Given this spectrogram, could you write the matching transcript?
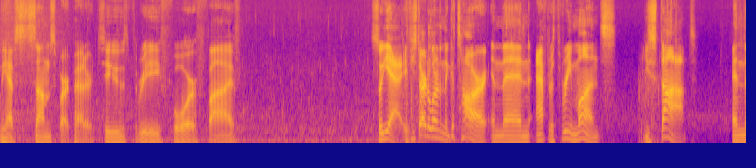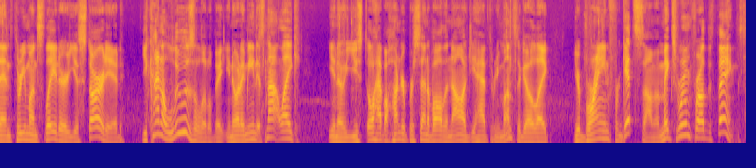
We have some spark powder. Two, three, four, five. So yeah, if you started learning the guitar and then after three months you stopped, and then three months later you started, you kind of lose a little bit. You know what I mean? It's not like you know you still have hundred percent of all the knowledge you had three months ago. Like your brain forgets some and makes room for other things.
